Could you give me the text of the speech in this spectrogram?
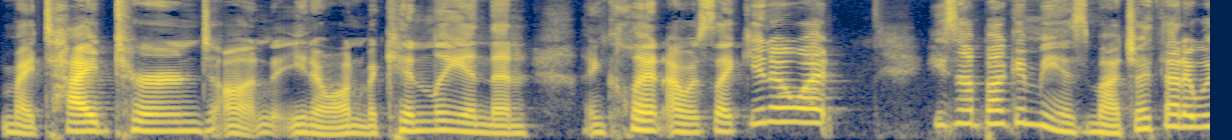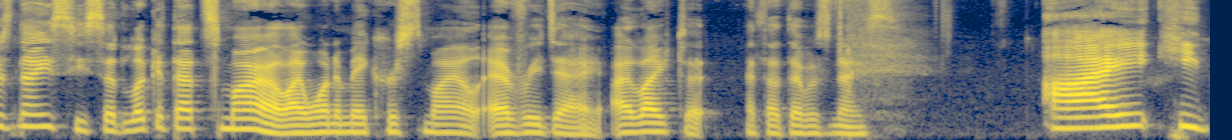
my tide turned on, you know, on McKinley and then and Clint. I was like, you know what? He's not bugging me as much. I thought it was nice. He said, "Look at that smile. I want to make her smile every day." I liked it. I thought that was nice. I he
